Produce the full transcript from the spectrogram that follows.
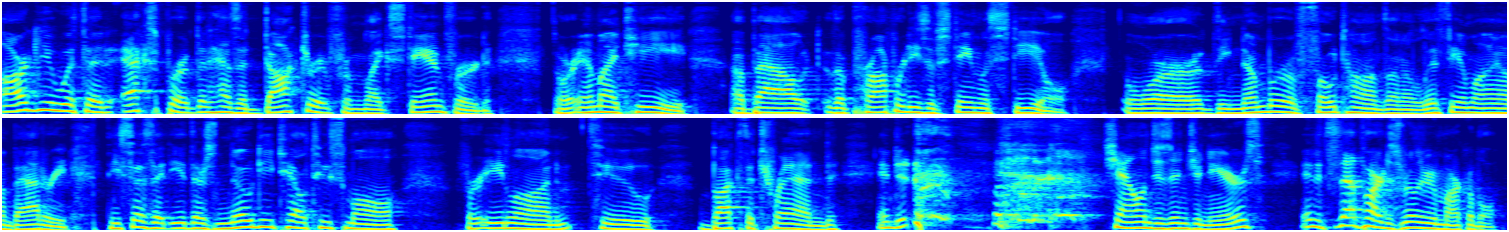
argue with an expert that has a doctorate from like Stanford or MIT about the properties of stainless steel or the number of photons on a lithium ion battery. He says that there's no detail too small for Elon to buck the trend and to challenge engineers. And it's that part is really remarkable.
